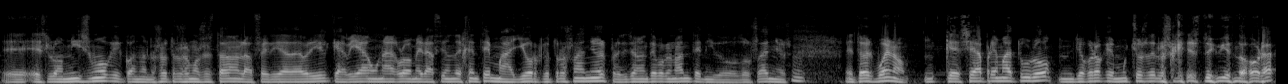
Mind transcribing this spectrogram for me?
Eh, es lo mismo que cuando nosotros hemos estado en la Feria de Abril, que había una aglomeración de gente mayor que otros años, precisamente porque no han tenido dos años. Mm. Entonces, bueno, que sea prematuro, yo creo que muchos de los que estoy viendo ahora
